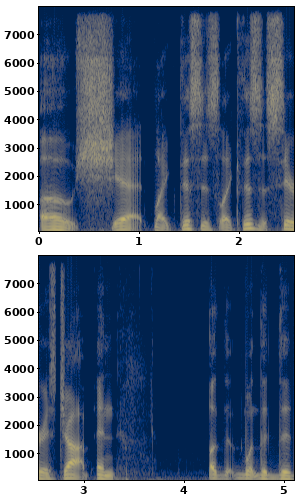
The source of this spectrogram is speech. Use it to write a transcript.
oh shit, like this is like this is a serious job, and uh, the, what the, the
